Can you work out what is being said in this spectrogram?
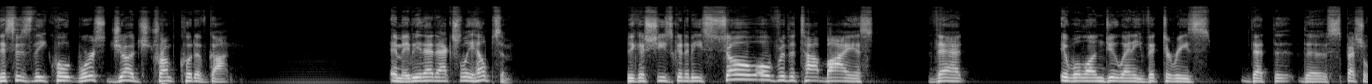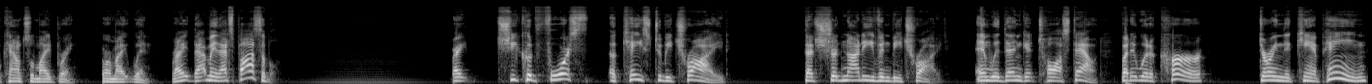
this is the quote worst judge Trump could have gotten. And maybe that actually helps him because she's going to be so over the top biased that it will undo any victories that the, the special counsel might bring or might win, right? That, I mean, that's possible? She could force a case to be tried that should not even be tried and would then get tossed out, but it would occur during the campaign.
